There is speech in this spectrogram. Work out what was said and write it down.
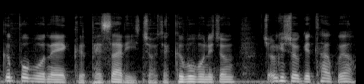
끝 부분에 그 뱃살이 있죠. 그 부분이 좀 쫄깃쫄깃하고요.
